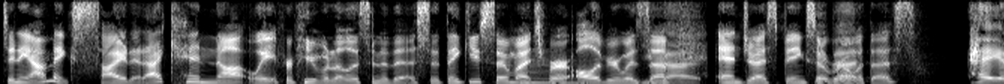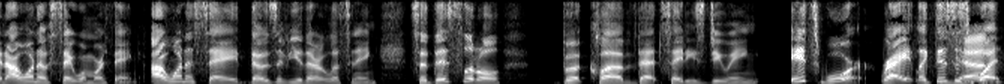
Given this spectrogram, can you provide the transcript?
Jennie, I'm excited. I cannot wait for people to listen to this. So, thank you so much for all of your wisdom bet. and just being so You real bet. with us. Hey, and I want to say one more thing. I want to say, those of you that are listening, so this little book club that Sadie's doing, it's war, right? Like this Yep. is what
